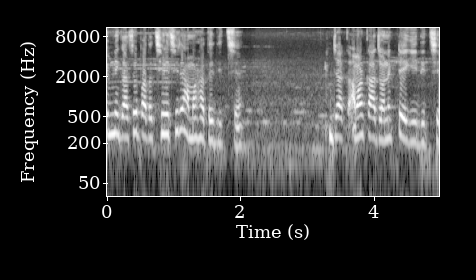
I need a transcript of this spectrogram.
এমনি গাছের পাতা ছিঁড়ে ছিঁড়ে আমার হাতে দিচ্ছে। যাক, আমার কাজ অনেকটা এগিয়ে দিচ্ছে।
